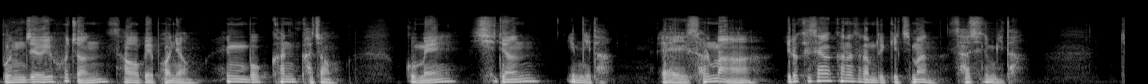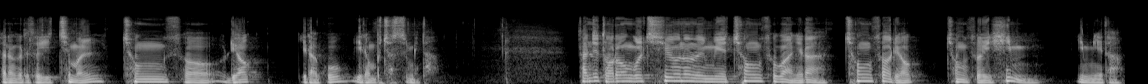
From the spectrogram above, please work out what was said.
문제의 호전, 사업의 번영, 행복한 가정, 꿈의 실현입니다. 에이, 설마. 이렇게 생각하는 사람도 있겠지만 사실입니다. 저는 그래서 이 침을 청소력이라고 이름 붙였습니다. 단지 더러운 걸 치우는 의미의 청소가 아니라 청소력, 청소의 힘입니다.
